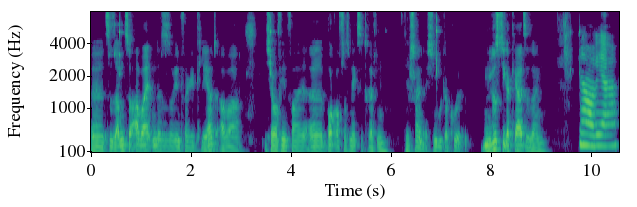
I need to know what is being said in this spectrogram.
äh, zusammenzuarbeiten. Das ist auf jeden Fall geklärt, aber ich habe auf jeden Fall äh, Bock auf das nächste Treffen. Der scheint echt ein guter, cool, ein lustiger Kerl zu sein. Genau, wir,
